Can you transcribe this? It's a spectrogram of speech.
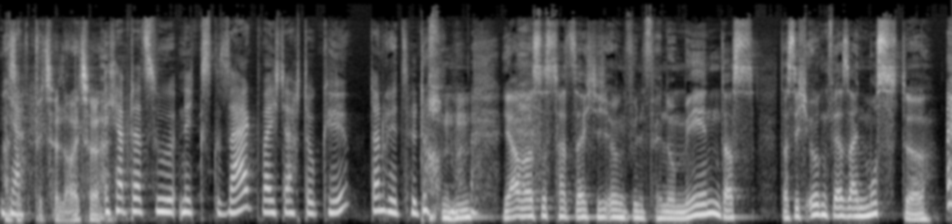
also ja, bitte, Leute. ich habe dazu nichts gesagt, weil ich dachte, okay, dann rätsel doch mal. Mhm. Ja, aber es ist tatsächlich irgendwie ein Phänomen, dass, dass ich irgendwer sein musste.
